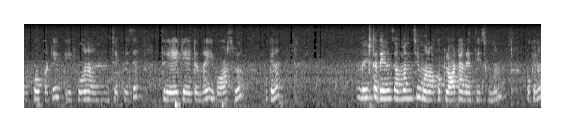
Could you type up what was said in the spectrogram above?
ఒక్కొక్కటి ఈ ఫోన్ అని చెప్పేసి త్రీ ఎయిట్ ఎయిట్ ఉన్నాయి ఈ వాట్స్లో ఓకేనా నెక్స్ట్ దీనికి సంబంధించి మనం ఒక ప్లాట్ అనేది తీసుకుందాం. ఓకేనా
